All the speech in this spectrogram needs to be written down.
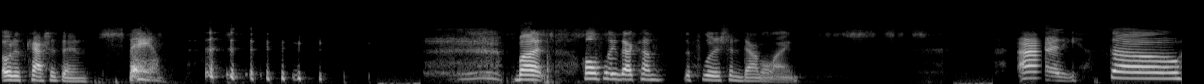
Otis cashes in. Bam! but hopefully that comes to fruition down the line. Alrighty. So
